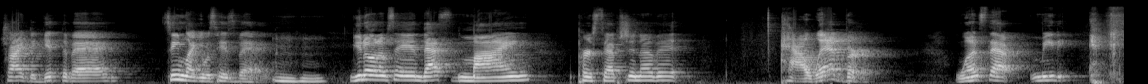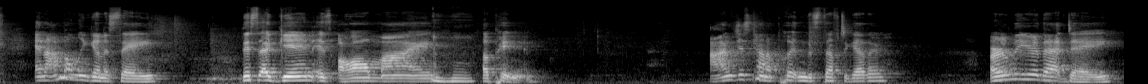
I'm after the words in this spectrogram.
tried to get the bag seemed like it was his bag. You know what I'm saying? That's my perception of it. However, once that meeting, and I'm only gonna say this again is all my opinion. I'm just kind of putting the stuff together. Earlier that day,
